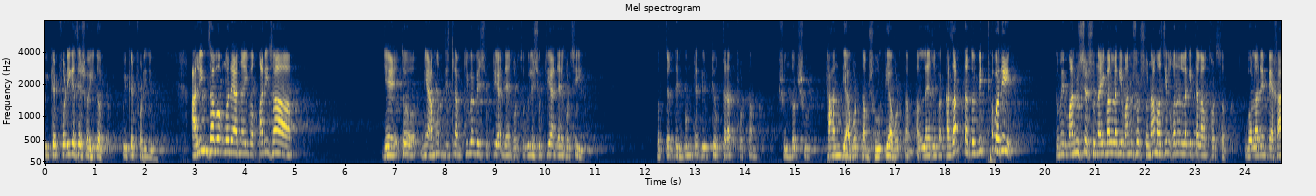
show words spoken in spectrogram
উইকেট ফড়ি গেছে শহীদর। উইকেট ফড়ি দিব। আলিম সাহক লরে আনাইব, কারি সাহ যে তো নিয়ামত ইসলাম কীভাবে শুক্রিয়া আদায় করছ? বলে, শুক্রিয়া আদায় করছি। প্রত্যেক দিন ঘুম থেকে উঠতেও কেরাত পড়তাম, সুন্দর সুর টান দিয়া পড়তাম, সুর দিয়া পড়তাম। আল্লাহ কিবা কাজাবটা তুমি মিথ্যাবাদী। তুমি মানুষের শুনাইবার লাগি, মানুষের সুনাম হাসিল করার লাগি তেলাওত করছ। গলারে বেখা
